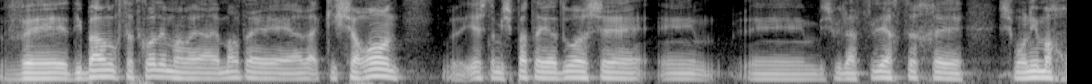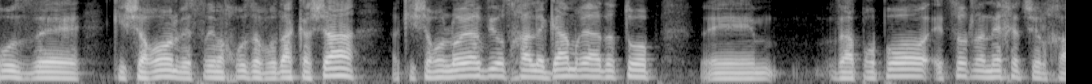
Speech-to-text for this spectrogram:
ודיברנו קצת קודם, אמרת אה, על הכישרון, יש את המשפט הידוע שבשביל להצליח צריך אה, 80 אחוז אה, כישרון ו-20 אחוז עבודה קשה. הכישרון לא יביא אותך לגמרי עד הטופ. אה, ואפרופו עצות לנכד שלך,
